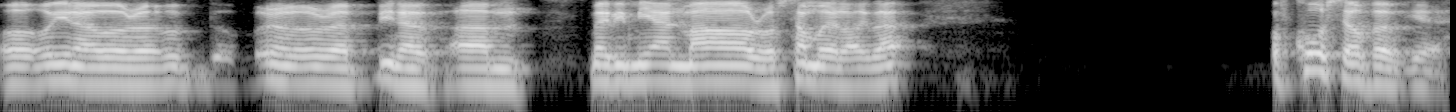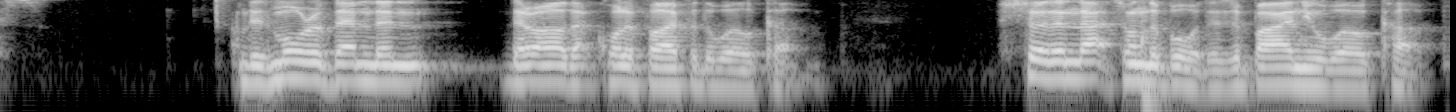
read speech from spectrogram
or, or you know, or, or, or you know, um, maybe Myanmar or somewhere like that. Of course, they'll vote yes. There's more of them than there are that qualify for the World Cup. So then that's on the board. There's a biannual World Cup.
